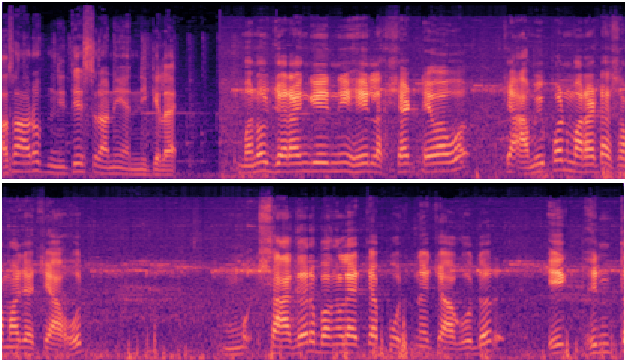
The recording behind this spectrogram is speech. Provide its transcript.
असा आरोप नितेश राणे यांनी केला आहे मनोज जरांगेंनी हे लक्षात ठेवावं की आम्ही पण मराठा समाजाचे आहोत. म सागर बंगल्याच्या पोचण्याच्या अगोदर एक भिंत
